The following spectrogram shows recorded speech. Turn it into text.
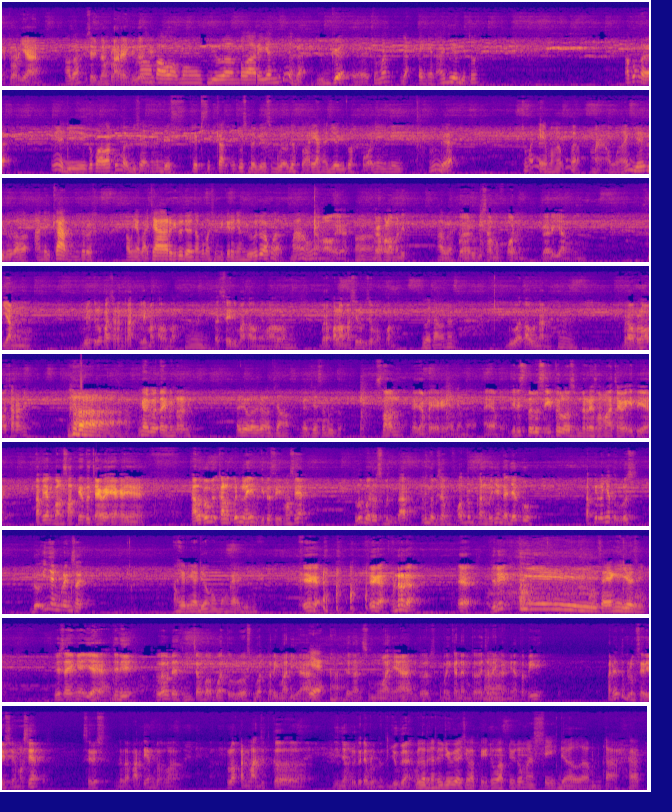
pelarian. Apa? Bisa dibilang pelarian juga Oh, sih. kalau mau bilang pelarian gitu ya enggak juga ya, cuman nggak pengen aja gitu. Aku nggak ini di kepala aku nggak bisa mendeskripsikan itu sebagai sebuah udah pelarian aja gitu lah pokoknya ini enggak cuman ya emang aku nggak mau aja gitu kalau andaikan terus aku punya pacar gitu dan aku masih mikirin yang dulu tuh aku nggak mau Gak mau ya. Ah. Berapa lama dit? apa Baru bisa move on dari yang yang dulu itu lo pacaran terakhir lima tahun lah. hmm. Let's say lima tahun yang lalu. Hmm. Berapa lama sih lo bisa move on? dua tahunan Dua tahunan. hmm. Berapa lama pacarannya? Enggak, gue tanya beneran nih. Aduh kalau itu nggak bisa nggak bisa sebut tuh. Setahun nggak nyampe ya kayaknya. Nggak nyampe. Nyampe. Jadi setulus itu lo sebenarnya sama cewek itu ya. Tapi yang bangsatnya tuh cewek ya kayaknya. Kalau gue kalau gue nilainya begitu sih. Maksudnya lu baru sebentar, lu nggak bisa move on tuh bukan lu nya nggak jago. Tapi lu nya tulus, doi yang brengsek. Akhirnya dia ngomong kayak gini. Iya gak? iya gak? Bener gak? Iya. Jadi Ih, sayangnya iya sih. dia sayangnya iya ya. Jadi lo udah mencoba buat tulus, buat terima dia Iya. Ah. dengan semuanya gitu, terus kebaikan dan kejelekannya. Tapi padahal itu belum serius ya. Maksudnya serius dalam artian bahwa lo akan lanjut ke jenjang berikutnya belum tentu juga. Belum tentu itu. juga sih waktu itu. Waktu itu masih dalam tahap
